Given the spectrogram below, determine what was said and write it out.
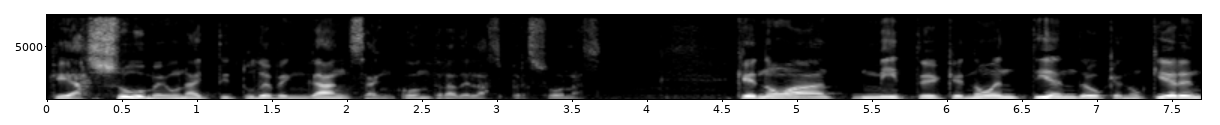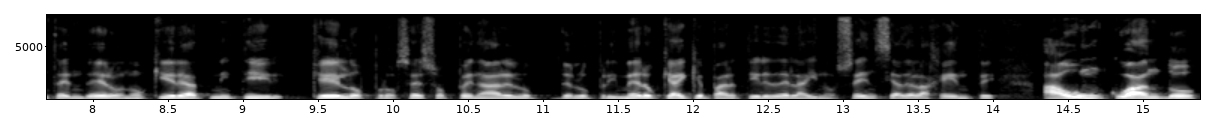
que asume una actitud de venganza en contra de las personas que no admite, que no entiende o que no quiere entender o no quiere admitir que los procesos penales, de lo primero que hay que partir de la inocencia de la gente, aun cuando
